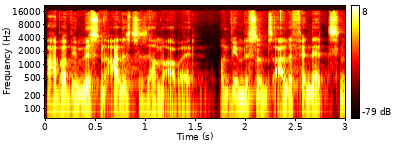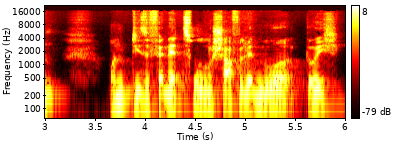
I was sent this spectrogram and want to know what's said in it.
Aber wir müssen alle zusammenarbeiten und wir müssen uns alle vernetzen. Und diese Vernetzung schaffen wir nur durch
